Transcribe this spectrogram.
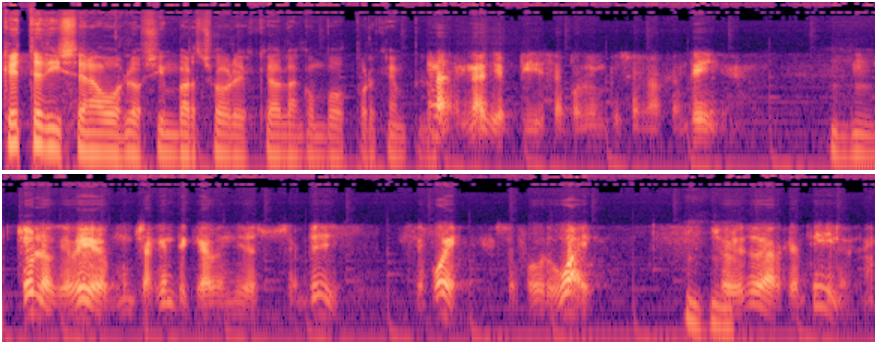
¿Qué te dicen a vos los inversores que hablan con vos, por ejemplo? nadie piensa por un peso en Argentina. Yo lo que veo, mucha gente que ha vendido sus empresas se fue, se fue a Uruguay, sobre todo a Argentina, ¿no?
